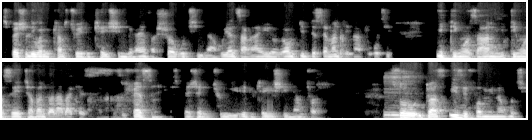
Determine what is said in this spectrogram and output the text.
especially when it comes to education bekayenza sure ukuthi la ngayo yonke into esemandleni akhe ukuthi iy'dingo zami iy'dingo zethu abantwana bakhe zifezeke especially to education yangithola so it was easy for mina ukuthi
